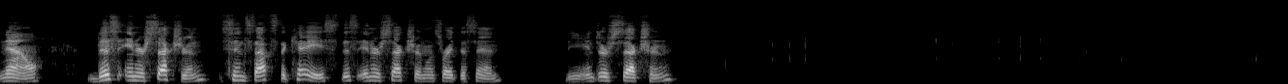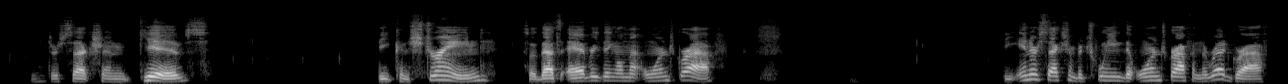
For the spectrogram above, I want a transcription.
Now, this intersection, since that's the case, this intersection, let's write this in. The intersection intersection gives the constrained, so that's everything on that orange graph. The intersection between the orange graph and the red graph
